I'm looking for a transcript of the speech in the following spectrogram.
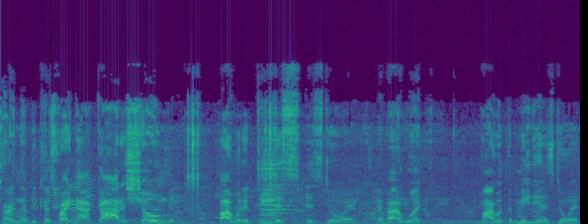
to hurting them because right now God has shown me by what Adidas is doing and by what by what the media is doing,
